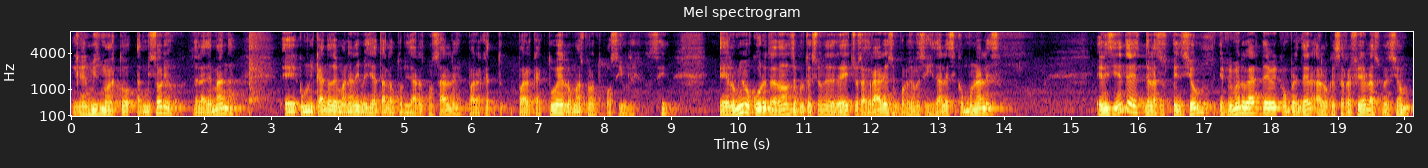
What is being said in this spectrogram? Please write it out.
en el mismo acto admisorio de la demanda, eh, comunicando de manera inmediata a la autoridad responsable para que, para que actúe lo más pronto posible. Eh, lo mismo ocurre tratándose de protección de derechos agrarios en poblaciones ejidales y comunales. El incidente de la suspensión, en primer lugar, debe comprender a lo que se refiere la suspensión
